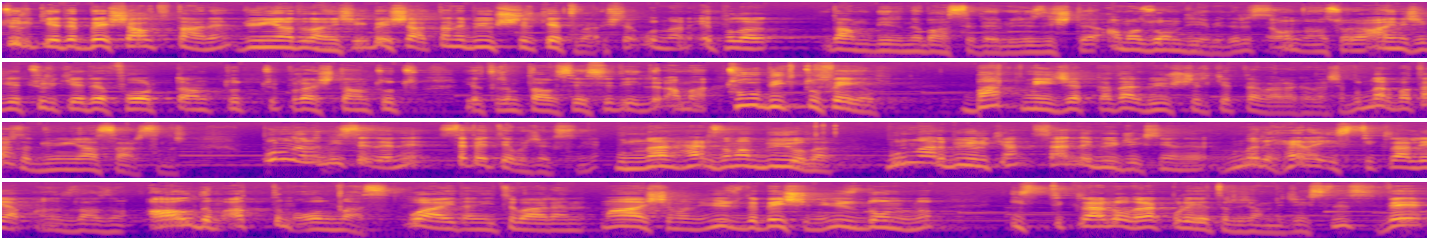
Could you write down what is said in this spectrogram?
Türkiye'de 5-6 tane, dünyada da aynı şekilde 5-6 tane büyük şirket var. İşte bunların Apple'dan birini bahsedebiliriz. İşte Amazon diyebiliriz. Ondan sonra aynı şekilde Türkiye'de Ford'dan tut, Tüpraş'tan tut yatırım tavsiyesi değildir ama too big to fail batmayacak kadar büyük şirketler var arkadaşlar. Bunlar batarsa dünya sarsılır. Bunların hisselerini sepet yapacaksın. Bunlar her zaman büyüyorlar. Bunlar büyürken sen de büyüyeceksin yani. Bunları her ay istikrarlı yapmanız lazım. Aldım attım olmaz. Bu aydan itibaren maaşımın %5'ini %10'unu istikrarlı olarak buraya yatıracağım diyeceksiniz. Ve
